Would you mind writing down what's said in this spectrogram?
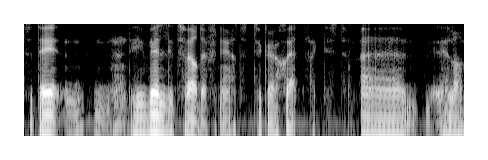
Så det, det är väldigt svårdefinierat tycker jag själv faktiskt. Eh, eller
